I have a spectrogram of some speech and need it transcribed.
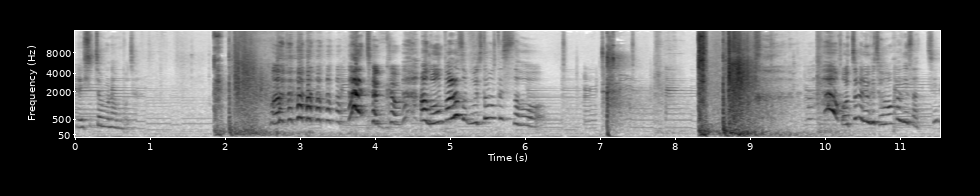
내 시점으로 한번 보자. 잠깐만. 아, 너무 빨라서 보지도 못했어. 어쩜 이렇게 정확하게 쐈지?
